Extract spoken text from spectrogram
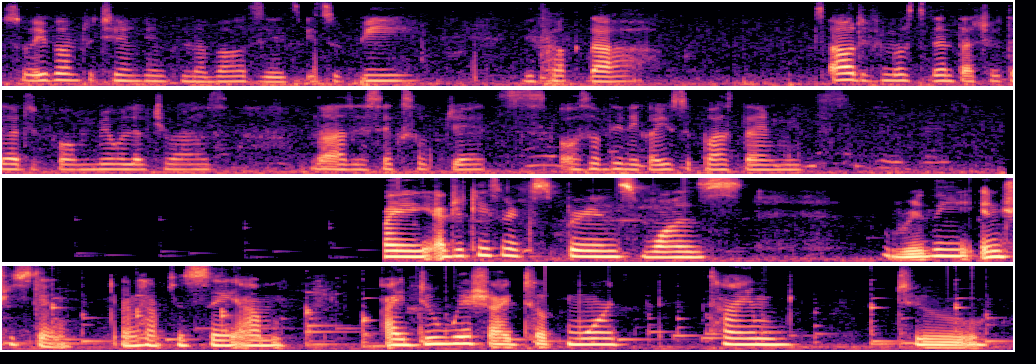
So if i'm to change anything about it it would be the fact that how the female students are treated from male lecturers not as a sex object or something they can use to pass time with. My education experience was really interesting, I have to say. Um, I do wish I took more time to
